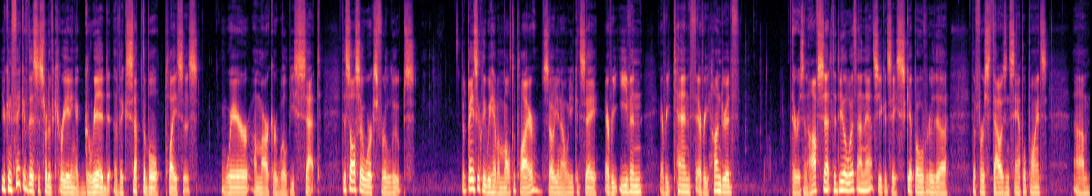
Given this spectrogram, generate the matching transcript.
You can think of this as sort of creating a grid of acceptable places where a marker will be set. This also works for loops. But basically we have a multiplier. So, you know, you could say every even, every tenth, every hundredth. There is an offset to deal with on that. So you could say skip over the, the first thousand sample points. Um,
